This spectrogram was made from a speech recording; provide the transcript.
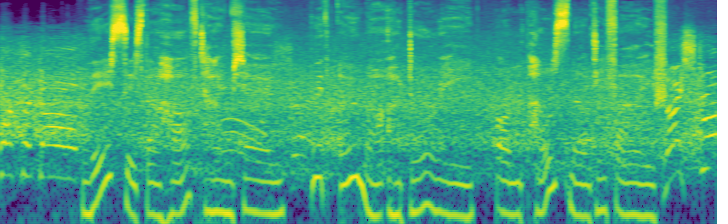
what a goal! This is the halftime show with Omar Adori on Pulse 95. Nice strike!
